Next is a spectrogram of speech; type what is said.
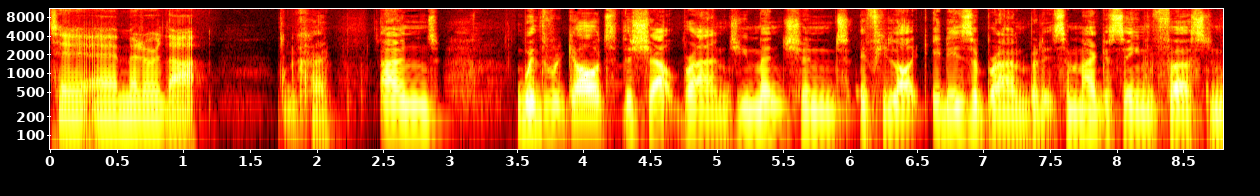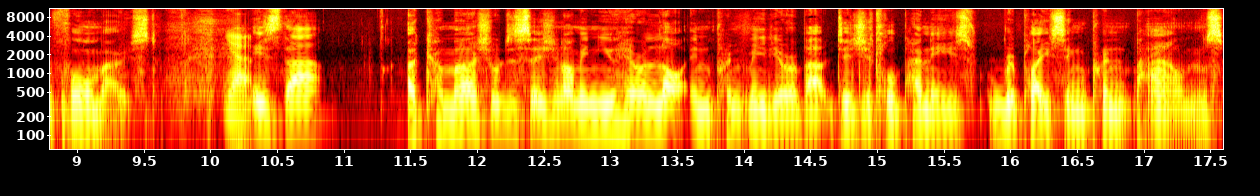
to uh, mirror that. Okay. And with regard to the Shout brand, you mentioned, if you like, it is a brand, but it's a magazine first and foremost. Yeah. Is that a commercial decision? I mean, you hear a lot in print media about digital pennies replacing print pounds.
